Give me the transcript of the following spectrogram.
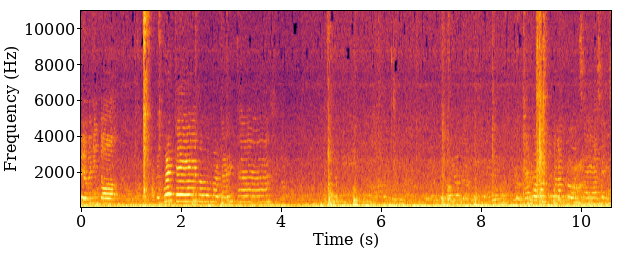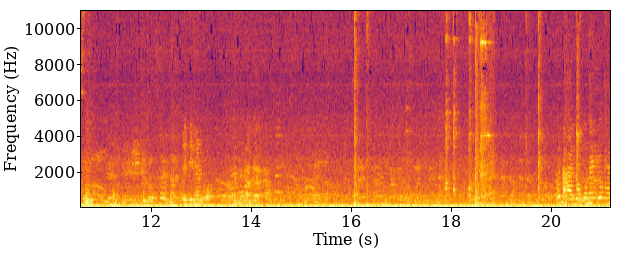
Tanjo ba man ito? Happy birthday, Mama Margarita! Diyan ka bang kulang doon sa Yasa Steak? Titinan ko. Oh, nahalo ko na yung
